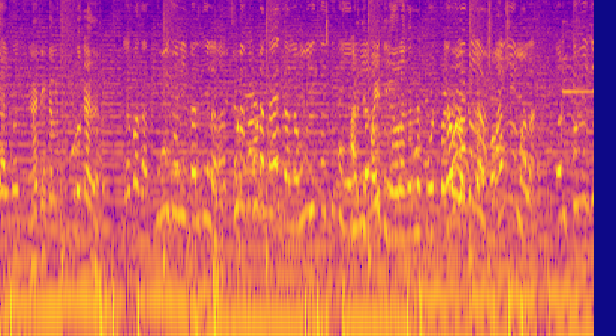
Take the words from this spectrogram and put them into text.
निकाल बघितला या ठिकाणी पुढं काय झालं? हे बघा तुम्ही जो निकाल दिला ना पुढे पुढे काय झालं? मी इथं तिथे अरे येईल. ते माहिती घ्यावं लागेल ना कोर्ट पण एवढं केलं, मान्य आहे मला. पण तुम्ही जे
